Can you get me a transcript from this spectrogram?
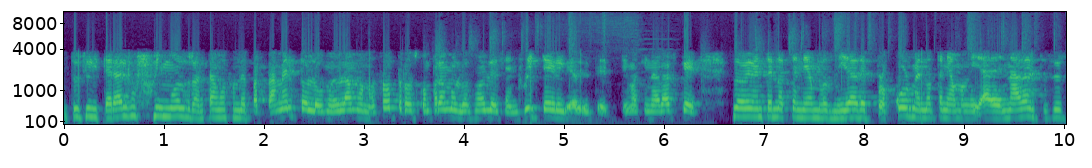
Entonces, literal, fuimos, rentamos un departamento, lo mueblamos nosotros, compramos los muebles en retail. Te, imaginarás que obviamente no teníamos ni idea de procurement, no teníamos ni idea de nada. Entonces,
